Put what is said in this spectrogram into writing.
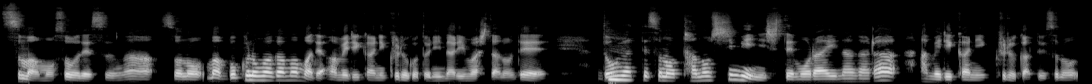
妻もそうですが、その、まあ、僕のわがままでアメリカに来ることになりましたので、どうやってその楽しみにしてもらいながらアメリカに来るかというその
